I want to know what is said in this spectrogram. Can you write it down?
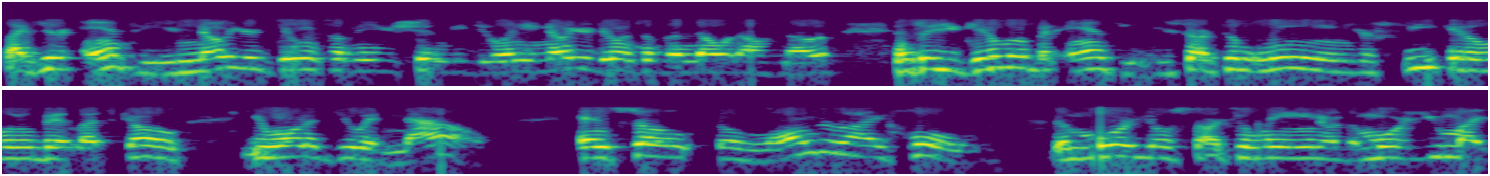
Like you're antsy. You know you're doing something you shouldn't be doing. You know you're doing something no one else knows. And so you get a little bit antsy. You start to lean. Your feet get a little bit, let's go. You want to do it now. And so the longer I hold, the more you'll start to lean or the more you might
